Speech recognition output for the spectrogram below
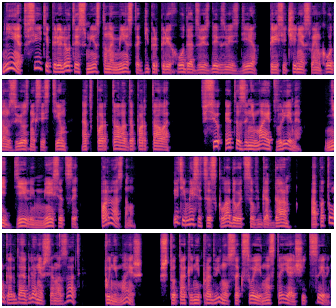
Нет, все эти перелеты с места на место, гиперпереходы от звезды к звезде, пересечение своим ходом звездных систем от портала до портала, все это занимает время. Недели, месяцы, по-разному. Эти месяцы складываются в года, а потом, когда оглянешься назад, понимаешь, что так и не продвинулся к своей настоящей цели.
